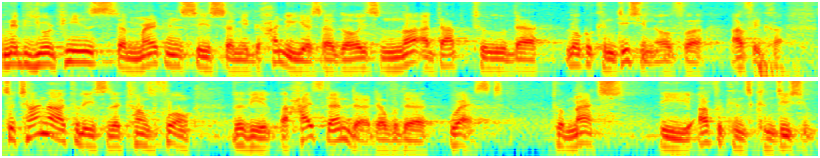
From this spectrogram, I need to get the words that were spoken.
Maybe Europeans, American system, uh, maybe 100 years ago, is not adapt to the local condition of uh, Africa. So China actually is uh, the transform the, the high standard of the West to match the Africans' condition.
